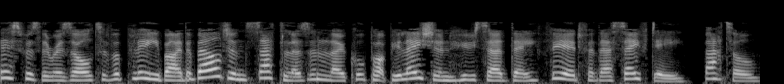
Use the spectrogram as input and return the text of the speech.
This was the result of a plea by the Belgian settlers and local population who said they feared for their safety. Battle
